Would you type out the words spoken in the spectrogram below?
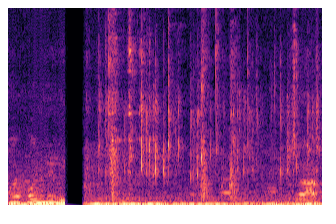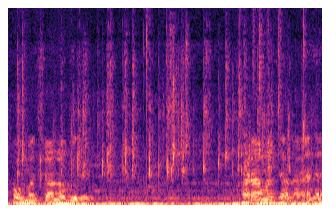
હવે કોણ છે? આખો મસાલો બધો ખડા મસાલા હે ને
